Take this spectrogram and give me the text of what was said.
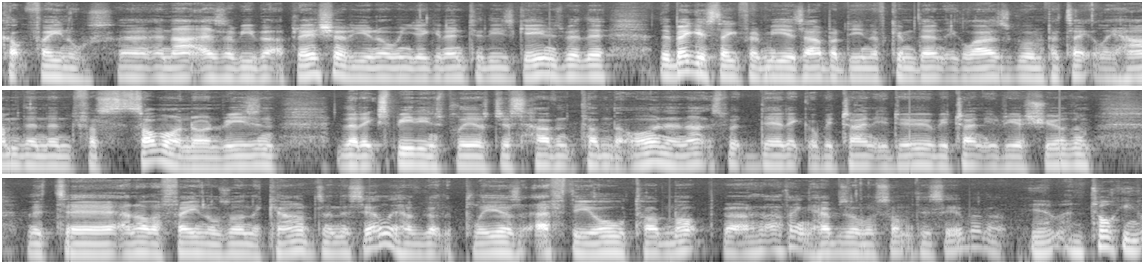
cup finals, uh, and that is a wee bit of pressure, you know, when you get into these games. But the the biggest thing for me is Aberdeen have come down to Glasgow and particularly Hampden, and for some unknown reason, their experienced players just haven't turned it on, and that's what Derek will be trying to do. He'll be trying to reassure them that uh, another final's on the cards, and they certainly have got the players if they all turn up. But I, I think Hibs will have something to say about that. Yeah, and talking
